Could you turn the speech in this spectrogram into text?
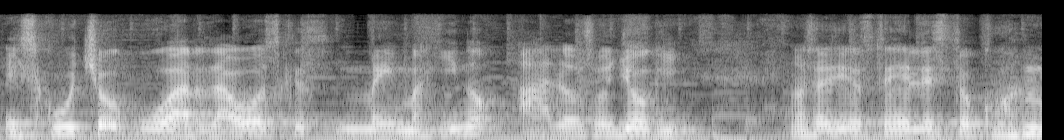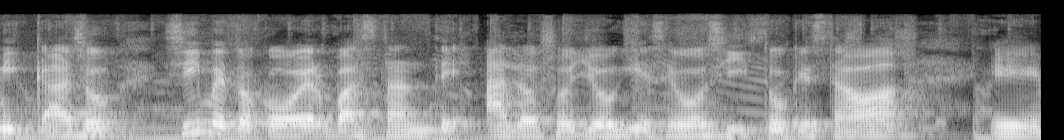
escucho guardabosques me imagino al oso yogi. No sé si a ustedes les tocó, en mi caso sí me tocó ver bastante al oso yogi, ese osito que estaba eh,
